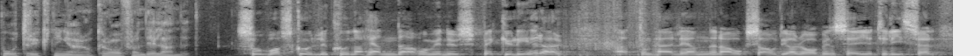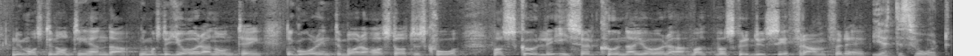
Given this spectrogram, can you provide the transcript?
påtryckningar och krav från det landet. Så vad skulle kunna hända om vi nu spekulerar att de här länderna och Saudiarabien säger till Israel nu måste någonting hända, ni måste göra någonting. Det går inte bara att ha status quo. Vad skulle Israel kunna göra? Vad, vad skulle du se framför dig? Jättesvårt,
